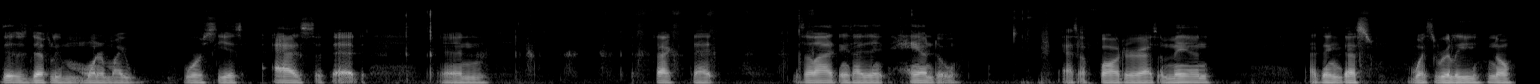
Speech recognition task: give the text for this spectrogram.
this is definitely one of my worst years as a dad, and the fact that there's a lot of things I didn't handle as a father, as a man. I think that's what's really you know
